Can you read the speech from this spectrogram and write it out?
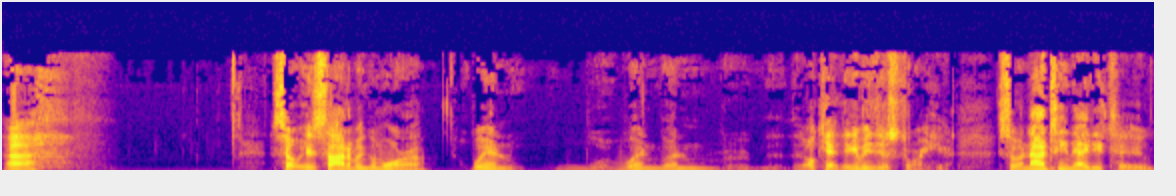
uh, so in Sodom and Gomorrah, when, when, when, okay, they give me this story here. So in 1982,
